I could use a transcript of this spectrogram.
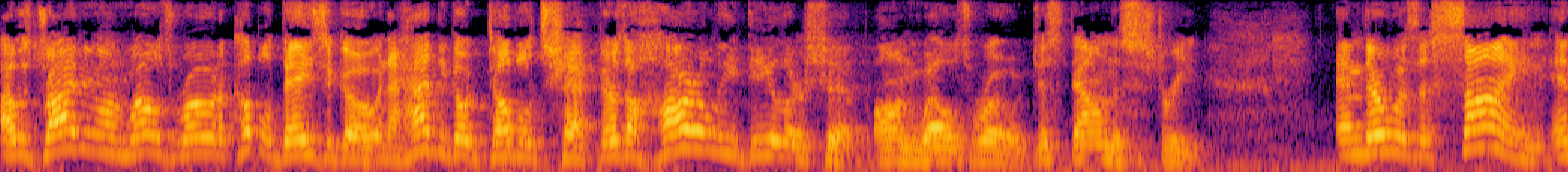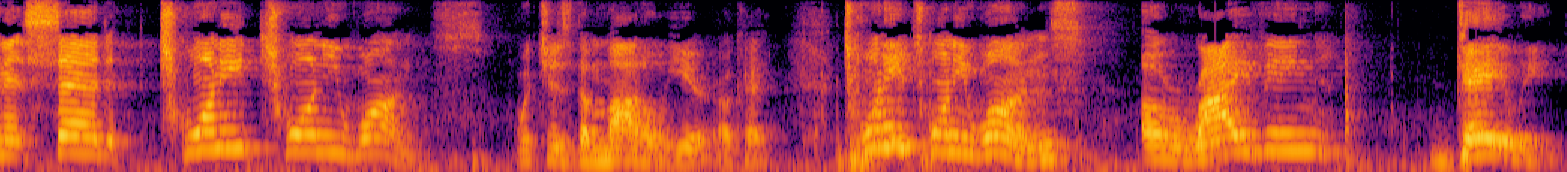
I was driving on Wells Road a couple days ago and I had to go double check. There's a Harley dealership on Wells Road, just down the street. And there was a sign and it said 2021s, which is the model year, okay? 2021s arriving daily.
